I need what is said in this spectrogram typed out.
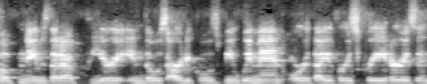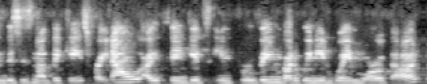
top names that appear in those articles be women or diverse creators. And this is not the case right now. I think it's improving, but we need way more of that.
